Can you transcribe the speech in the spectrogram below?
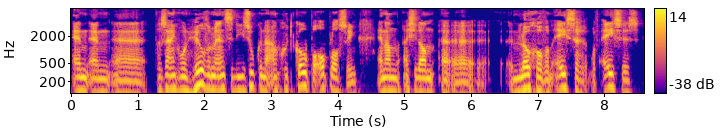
En, en eh, er zijn gewoon heel veel mensen die zoeken naar een goedkope oplossing. En dan, als je dan eh, eh, een logo van Acer of Asus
